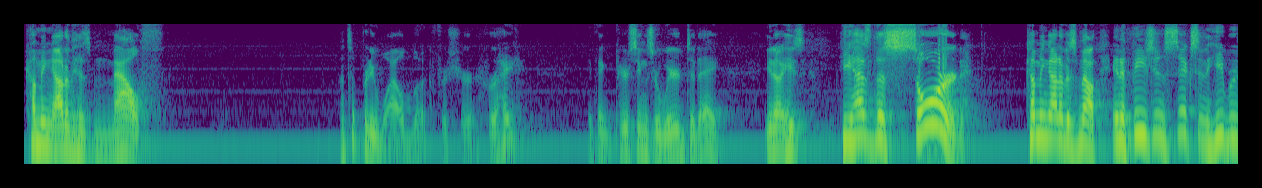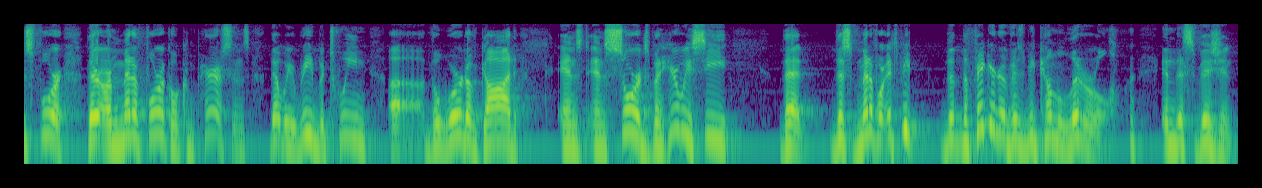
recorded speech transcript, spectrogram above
coming out of his mouth. That's a pretty wild look for sure, right? You think piercings are weird today. You know, he's, he has the sword coming out of his mouth. In Ephesians 6 and Hebrews 4, there are metaphorical comparisons that we read between uh, the Word of God and, and swords. But here we see that this metaphor, it's the, the figurative has become literal in this vision.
